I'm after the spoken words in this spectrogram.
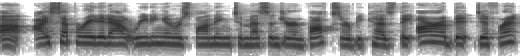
uh, I separated out reading and responding to Messenger and Voxer because they are a bit different.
